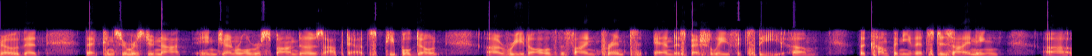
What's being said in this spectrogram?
show that that consumers do not, in general, respond to those opt outs. People don't uh, read all of the fine print, and especially if it's the um, the company that's designing uh,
